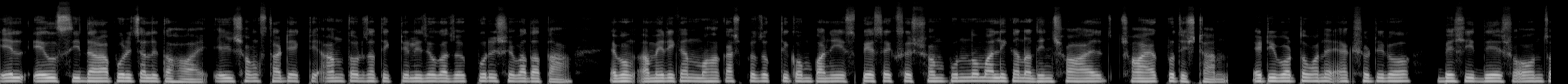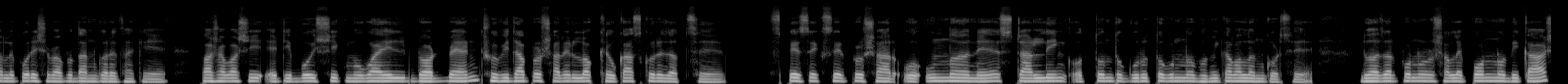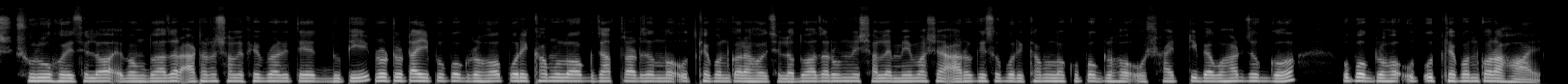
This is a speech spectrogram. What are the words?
এলএলসি দ্বারা পরিচালিত হয়। এই সংস্থাটি একটি আন্তর্জাতিক টেলিযোগাযোগ পরিষেবা দাতা এবং আমেরিকান মহাকাশ প্রযুক্তি কোম্পানি স্পেস এক্সের সম্পূর্ণ মালিকানাধীন সহায়ক প্রতিষ্ঠান। এটি বর্তমানে একশোটিরও বেশি দেশ ও অঞ্চলে পরিষেবা প্রদান করে থাকে। পাশাপাশি এটি বৈশ্বিক মোবাইল ব্রডব্যান্ড সুবিধা প্রসারের লক্ষ্যেও কাজ করে যাচ্ছে। স্পেসএক্সের প্রসার ও উন্নয়নে স্টারলিংক অত্যন্ত গুরুত্বপূর্ণ ভূমিকা পালন করছে। দু হাজার পনেরো সালে পণ্য বিকাশ শুরু হয়েছিল এবং দু হাজার আঠারো সালে ফেব্রুয়ারিতে দুটি প্রোটোটাইপ উপগ্রহ পরীক্ষামূলক যাত্রার জন্য উৎক্ষেপণ করা হয়েছিল। দু হাজার উনিশ সালে মে মাসে আরও কিছু পরীক্ষামূলক উপগ্রহ ও ষাটটি ব্যবহারযোগ্য উপগ্রহ উৎক্ষেপণ করা হয়।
